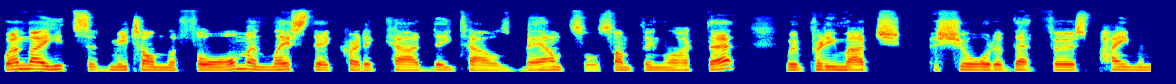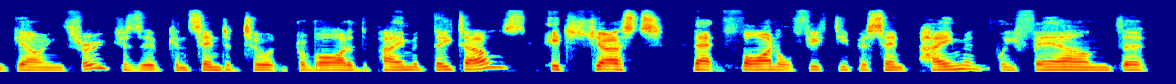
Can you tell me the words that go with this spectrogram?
when they hit submit on the form, unless their credit card details bounce or something like that, we're pretty much assured of that first payment going through because they've consented to it and provided the payment details. It's just that final 50% payment, we found that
